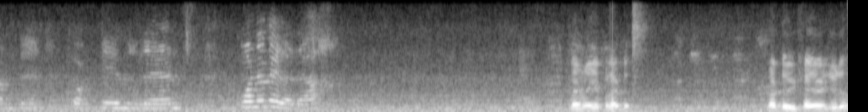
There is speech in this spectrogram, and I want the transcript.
అంటే కొట్టింది ఫ్రెండ్స్ మొన్ననే కదా? ఇట్లా నువ్వు చెప్పు లడ్డు. లడ్డు ఇట్లా చూడు చూడు.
